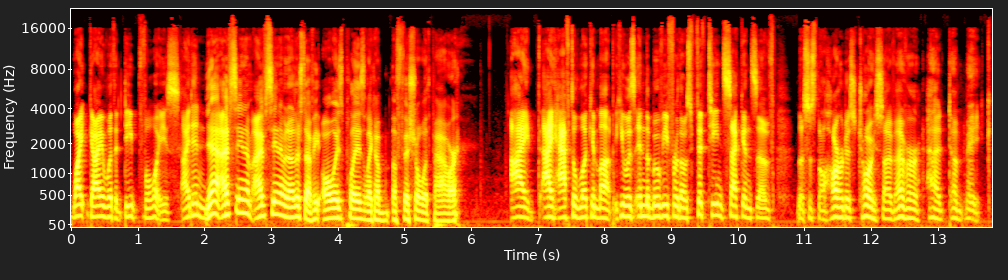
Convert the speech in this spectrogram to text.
white guy with a deep voice. I didn't. Yeah, I've seen him. I've seen him in other stuff. He always plays like a official with power. I I have to look him up. He was in the movie for those 15 seconds of this is the hardest choice I've ever had to make.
